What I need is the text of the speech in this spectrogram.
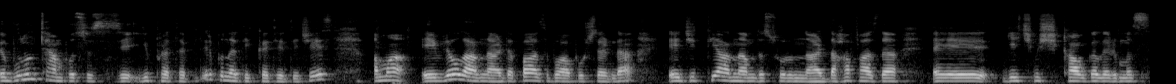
ve bunun temposu sizi yıpratabilir. Buna dikkat edeceğiz. Ama evli olanlarda bazı boğa burçlarında e, ciddi anlamda sorunlar, daha fazla e, geçmiş kavgalarımız,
